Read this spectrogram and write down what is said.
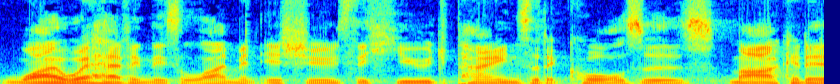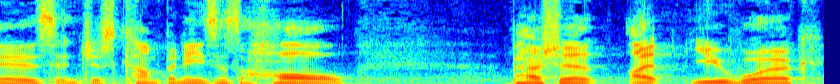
why we're having these alignment issues, the huge pains that it causes marketers and just companies as a whole. Pasha, I, you work,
